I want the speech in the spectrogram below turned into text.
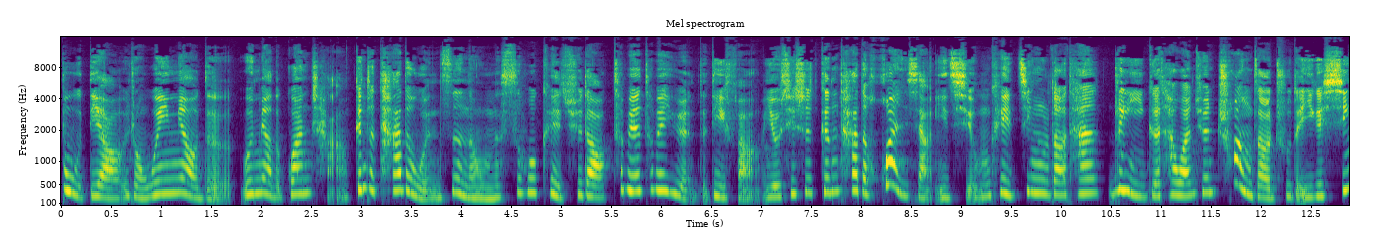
步调，一种微妙的微妙的观察。跟着他的文字呢，我们似乎可以去到特别特别远的地方，尤其是跟他的幻想一起，我们可以进入到他另一个他完全创造出的一个新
